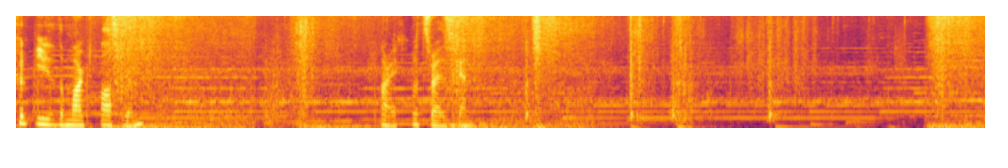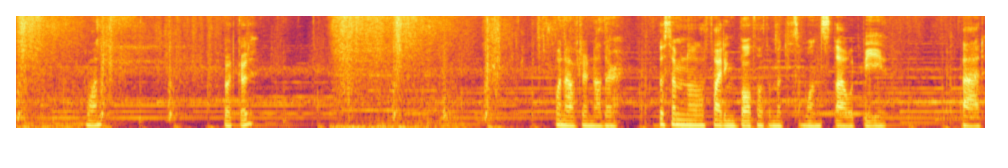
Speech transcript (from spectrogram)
could be the marked boss room. Alright, let's try this again. Come on. Good, good. One after another. Time I'm not fighting both of them at once, that would be bad.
